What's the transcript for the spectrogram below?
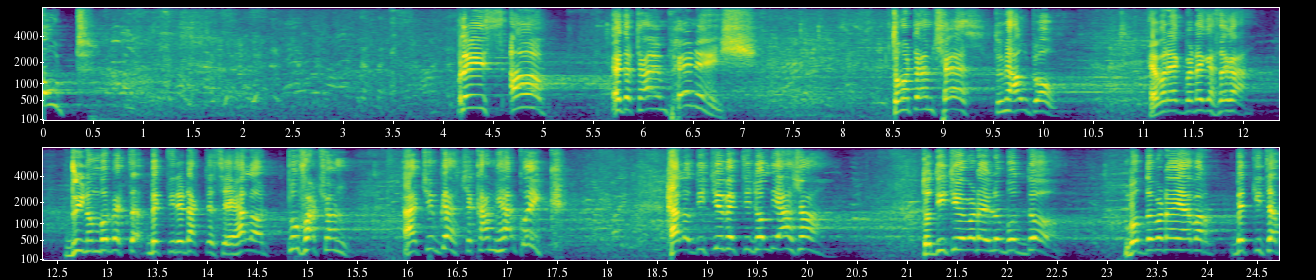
out! Please up! At the time finish তোমার টাইম শেষ, তুমি আউট হও। এবার এক বেটা গেছে গা, দুই নম্বর ব্যক্তি- ব্যক্তিরে ডাকতেছে hello two person chief guest come here quick hello দ্বিতীয় ব্যক্তি, জলদি আসো। তো দ্বিতীয় বেটা এলো বৌদ্ধ। বৌদ্ধ বেটায় আবার বেদ কিতাব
